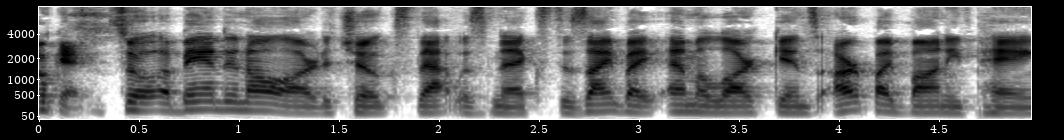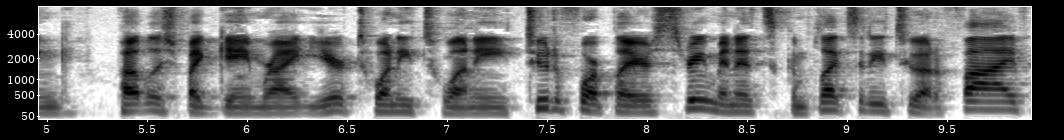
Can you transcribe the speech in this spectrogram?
Okay, so Abandon All Artichokes, that was next. Designed by Emma Larkins, art by Bonnie Pang, published by Gamewright, year 2020. Two to four players, three minutes, complexity two out of five.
